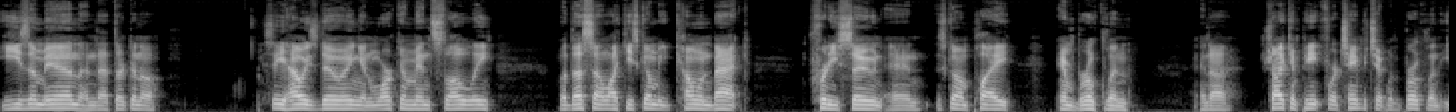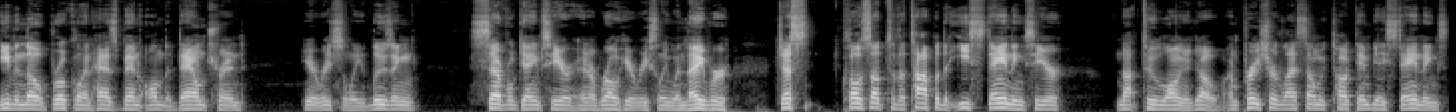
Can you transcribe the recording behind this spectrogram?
ease him in and that they're going to see how he's doing and work him in slowly. But it does sound like he's going to be coming back pretty soon and is going to play in Brooklyn and uh, try to compete for a championship with Brooklyn, even though Brooklyn has been on the downtrend here recently, losing several games here in a row here recently when they were just close up to the top of the East standings here not too long ago. I'm pretty sure last time we talked NBA standings,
